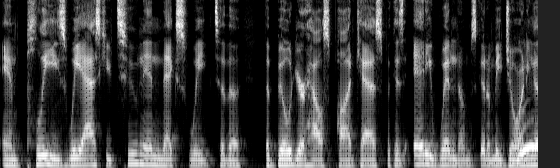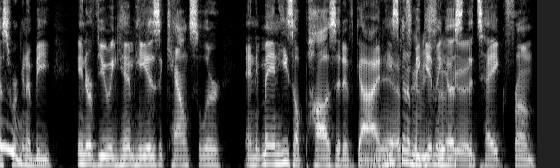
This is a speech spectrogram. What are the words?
And please, we ask you tune in next week to the the Build Your House podcast because Eddie Wyndham's going to be joining us. We're going to be interviewing him. He is a counselor, and man, he's a positive guy, and Yeah, he's going to be giving so us good. the take from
